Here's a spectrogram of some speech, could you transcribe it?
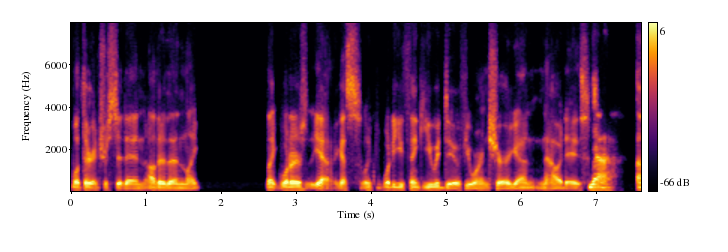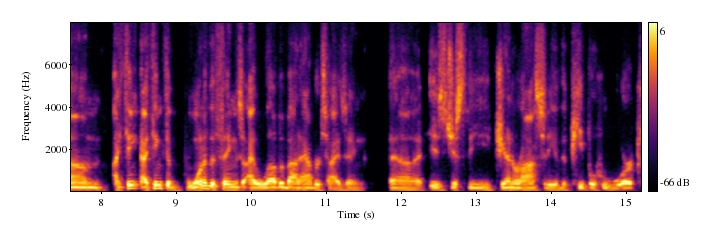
what they're interested in other than like like what are yeah I guess like what do you think you would do if you weren't sure again nowadays? Yeah. Um, I think I think the one of the things I love about advertising uh, is just the generosity of the people who work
